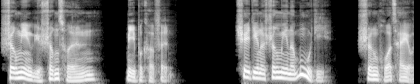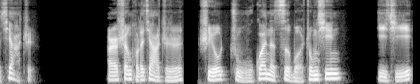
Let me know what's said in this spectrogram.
生命与生存密不可分，确定了生命的目的，生活才有价值。而生活的价值是由主观的自我中心。以及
